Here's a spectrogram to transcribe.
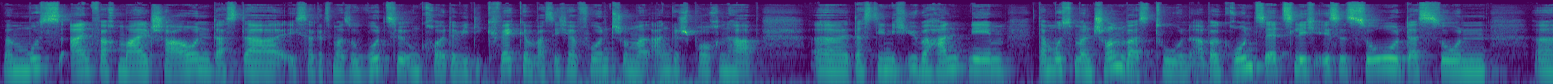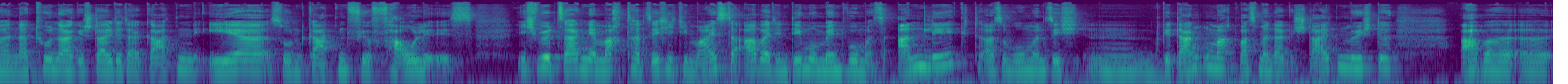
Man muss einfach mal schauen, dass da, ich sage jetzt mal so Wurzelunkräuter wie die Quecke, was ich ja vorhin schon mal angesprochen habe, äh, dass die nicht überhand nehmen. Da muss man schon was tun. Aber grundsätzlich ist es so, dass so ein äh, naturnah gestalteter Garten eher so ein Garten für Faule ist. Ich würde sagen, der macht tatsächlich die meiste Arbeit in dem Moment, wo man es anlegt, also wo man sich Gedanken macht, was man da gestalten möchte. Aber äh,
